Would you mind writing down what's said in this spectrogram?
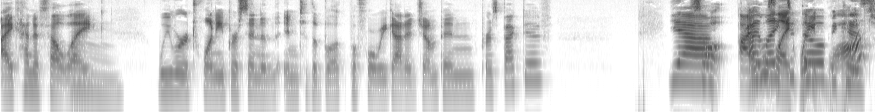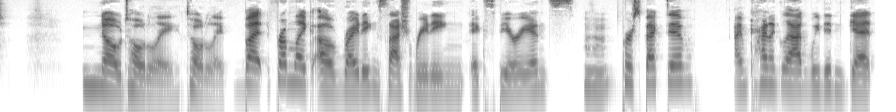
I kind of felt like Mm. we were 20% in- into the book before we got a jump in perspective. Yeah. so I, I was liked like, it, though, because- No, totally, totally. But from like a writing slash reading experience Mhm. perspective, I'm kind of glad we didn't get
